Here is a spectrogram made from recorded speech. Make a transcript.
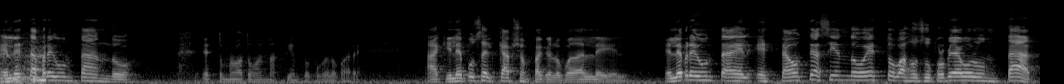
Él le está preguntando. Esto me va a tomar más tiempo porque lo paré. Aquí le puse el caption para que lo puedan leer. Él le pregunta a él: ¿Está usted haciendo esto bajo su propia voluntad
